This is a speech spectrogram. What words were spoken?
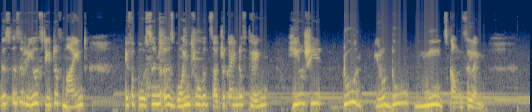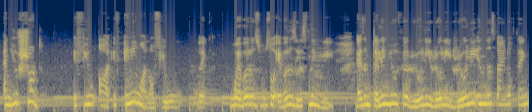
This is a real state of mind. If a person is going through with such a kind of thing he or she do you know do needs counseling. And you should if you are if any one of you like whoever is whosoever is listening me guys i'm telling you if you're really really really in this kind of thing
